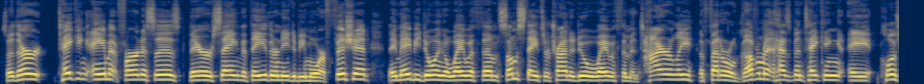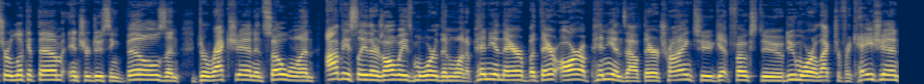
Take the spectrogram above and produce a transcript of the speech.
So they're taking aim at furnaces. They're saying that they either need to be more efficient, they may be doing away with them. Some states are trying to do away with them entirely. The federal government has been taking a closer look at them, introducing bills and direction and so on. Obviously, there's always more than one opinion there, but there are opinions out there trying to get folks to do more electrification,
